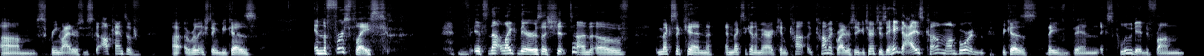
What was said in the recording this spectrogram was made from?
um, screenwriters. Just got all kinds of uh, really interesting because in the first place. it's not like there's a shit ton of Mexican and Mexican American co- comic writers so you can turn to and say, "Hey guys, come on board," because they've been excluded from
